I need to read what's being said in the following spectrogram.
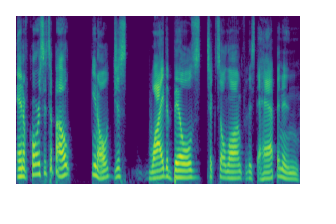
and of course, it's about you know just why the Bills took so long for this to happen and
